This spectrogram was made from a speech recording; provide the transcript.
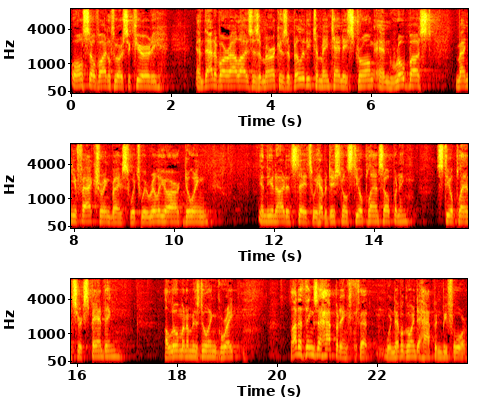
also vital to our security and that of our allies is America's ability to maintain a strong and robust manufacturing base, which we really are doing in the United States. We have additional steel plants opening, steel plants are expanding, aluminum is doing great. A lot of things are happening that were never going to happen before.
